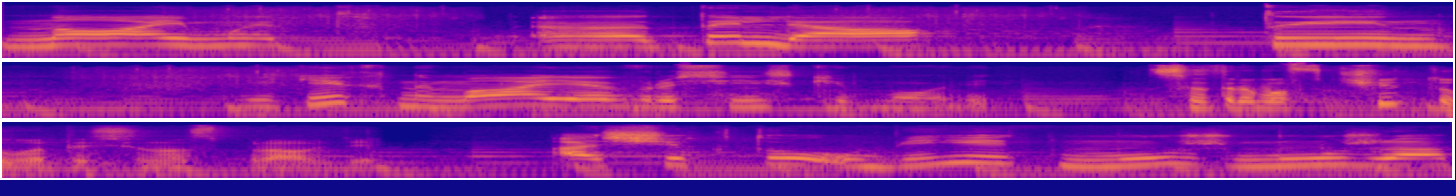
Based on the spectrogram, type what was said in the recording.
наймит, е, теля, тин, яких немає в російській мові. Це треба вчитуватися насправді. А ще хто убіє муж мужа,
